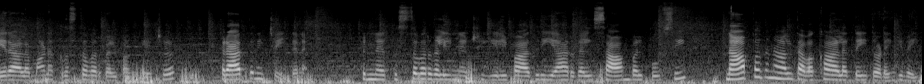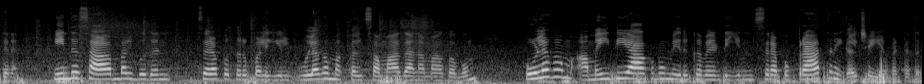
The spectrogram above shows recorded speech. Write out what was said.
ஏராளமான கிறிஸ்தவர்கள் பங்கேற்று பிரார்த்தனை செய்தனர். பின்னர் கிறிஸ்தவர்களின் நெற்றியில் பாதிரியார்கள் சாம்பல் பூசி நாற்பது நாள் தவக்காலத்தை தொடங்கி வைத்தனர். இந்த சாம்பல் புதன் சிறப்பு திருப்பலியில் உலக மக்கள் சமாதானமாகவும் உலகம் அமைதியாகவும் இருக்க வேண்டியும் சிறப்பு பிரார்த்தனைகள் செய்யப்பட்டது.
